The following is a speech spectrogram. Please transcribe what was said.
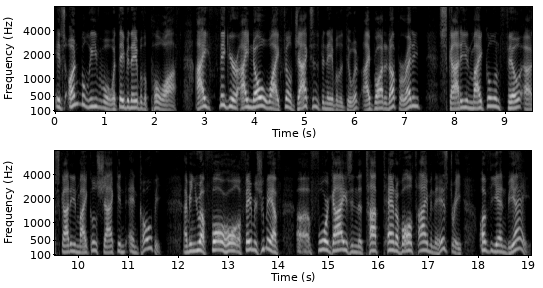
It's unbelievable what they've been able to pull off. I figure I know why Phil Jackson's been able to do it. I brought it up already. Scotty and Michael and Phil, uh, Scotty and Michael, Shaq and, and Kobe. I mean, you have four Hall of Famers. You may have uh, four guys in the top 10 of all time in the history of the NBA.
